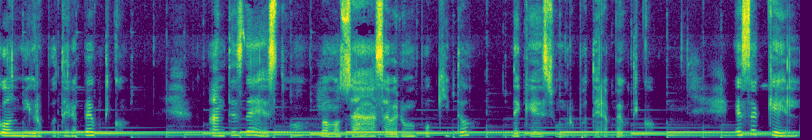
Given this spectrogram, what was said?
con mi grupo terapéutico. Antes de esto, vamos a saber un poquito de qué es un grupo terapéutico. Es aquel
